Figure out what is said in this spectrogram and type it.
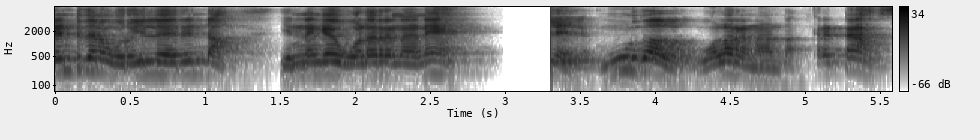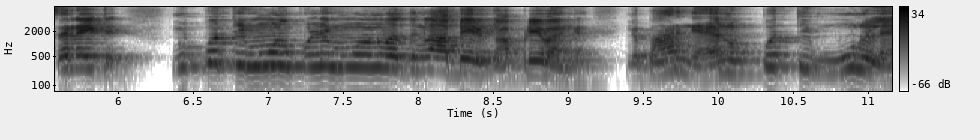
ரெண்டு தானே வரும். இல்லை ரெண்டா? என்னங்க உளறேன் நானே? இல்லை இல்லை. மூணு தான் வரும். ஒளர நான் தான் கரெக்டா சரி ரைட்டு முப்பத்தி மூணு புள்ளி மூணுன்னு வருதுங்களா? அப்படியே இருக்கட்டும். அப்படியே வாங்க. இங்கே பாருங்க. முப்பத்தி மூணில்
